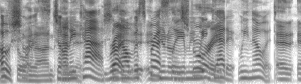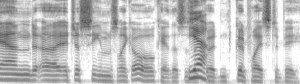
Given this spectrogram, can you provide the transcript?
oh, what's sure. going It's on. Johnny and it- Cash right, and Elvis and you know Presley. I mean, we get it. We know it. And and uh, it just seems like oh, okay, this is Yeah. a good good place to be.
